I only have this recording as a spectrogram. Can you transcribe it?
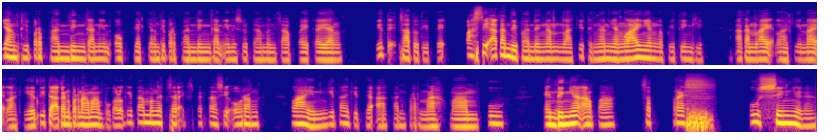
yang diperbandingkan ini objek yang diperbandingkan ini sudah mencapai ke yang titik satu titik pasti akan dibandingkan lagi dengan yang lain yang lebih tinggi. Akan naik lagi naik lagi. Ya tidak akan pernah mampu. Kalau kita mengejar ekspektasi orang lain kita tidak akan pernah mampu. Endingnya apa? Stres pusing ya kan?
